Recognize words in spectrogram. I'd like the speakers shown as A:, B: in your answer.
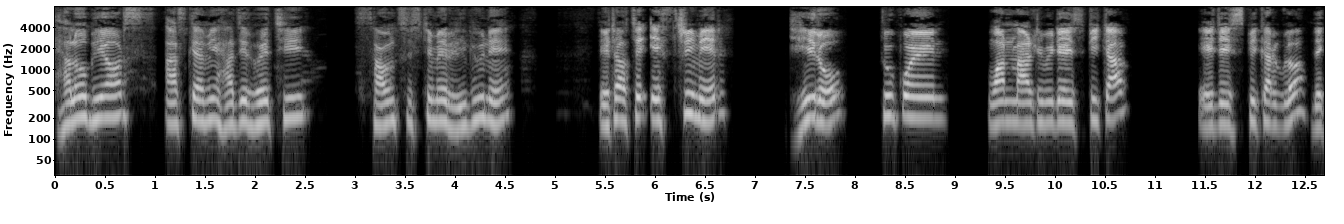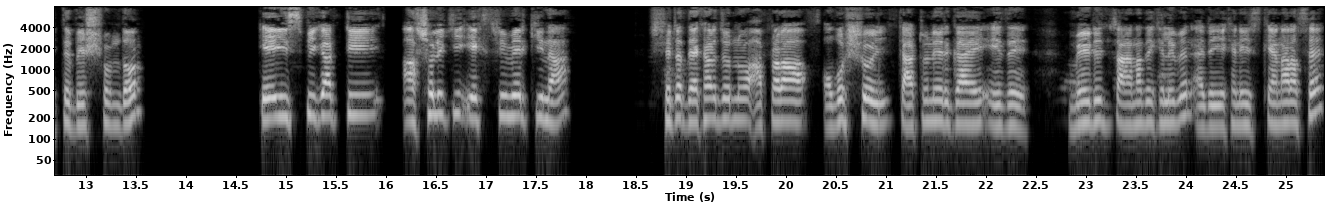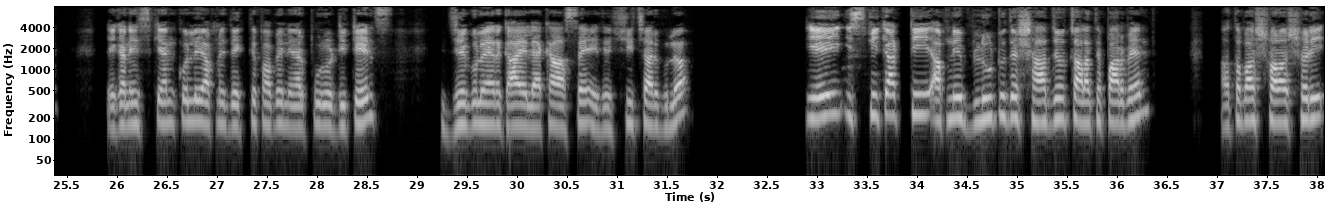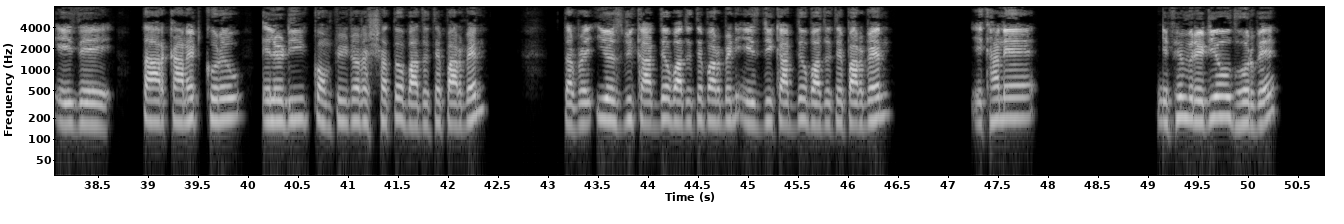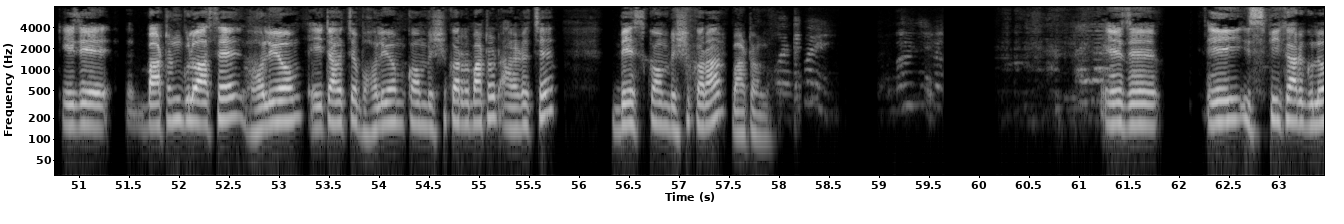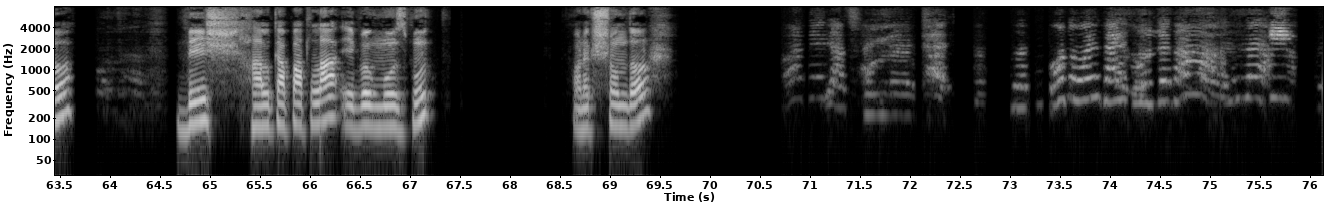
A: Hello viewers আজকে আমি হাজির হয়েছি সাউন্ড সিস্টেমের রিভিউ নিয়ে। এটা হচ্ছে এক্সট্রিমের hero two point one multimedia speaker. এই যে স্পিকারগুলো দেখতে বেশ সুন্দর। এই স্পিকারটি আসলে কি এক্সট্রিমের কিনা সেটা দেখার জন্য আপনারা অবশ্যই কার্টুনের গায়ে এই যে মেড ইন চায়না দেখে নেবেন। এখানে স্ক্যানার আছে। এখানে স্ক্যান করলে আপনি দেখতে পাবেন এর পুরো ডিটেলস যেগুলো এর গায়ে লেখা আছে, এই যে ফিচারগুলো, এই স্পিকারটি আপনি ব্লুটুথের সাহায্যেও চালাতে পারবেন। অথবা সরাসরি এই যে তার কানেক্ট করেও এলইডি কম্পিউটারের সাথেও বাজাতে পারবেন। তারপরে ইউএসবি কার্ড দিয়েও বাজাতে পারবেন এইচডি কার্ড দিয়েও বাজাতে পারবেন। এখানে এফএম রেডিও ধরবে। এই যে বাটনগুলো আছে ভলিউম এইটা হচ্ছে ভলিউম কম বেশি করার বাটন আর এটা হচ্ছে বেস কম বেশি করার বাটন এই যে এই স্পিকারগুলো বেশ হালকা পাতলা এবং মজবুত। অনেক সুন্দর।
